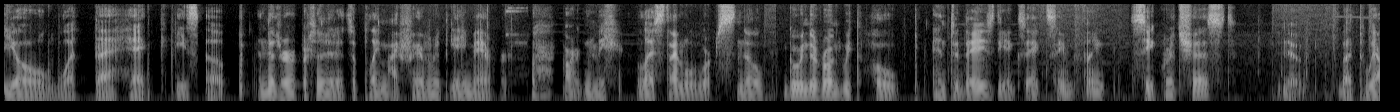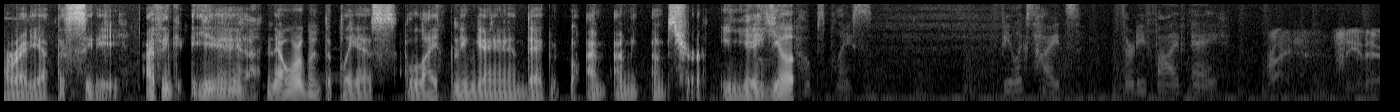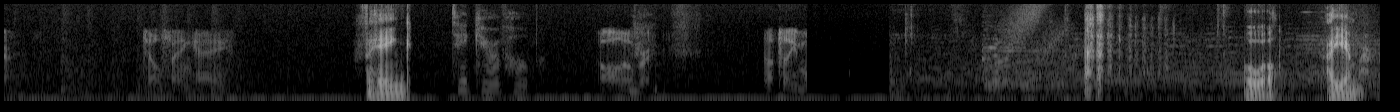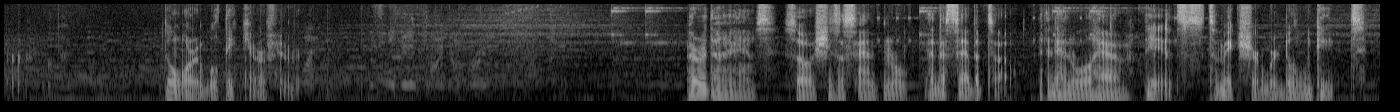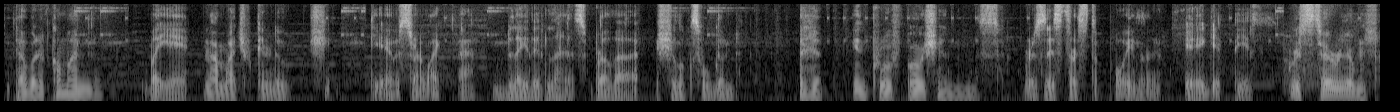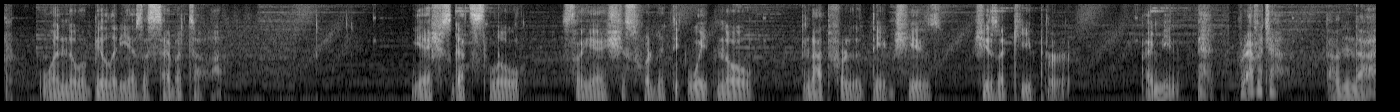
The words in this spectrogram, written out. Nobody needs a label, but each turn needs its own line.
Yo, what the heck is up? Another opportunity to play my favorite game ever. Pardon me. Last time we were Snow, going around with Hope. And today is the exact same thing. Secret chest? No. But we are already at the city. I think, yeah, now we're going to play as Lightning and Dagger. I'm, I'm, I'm sure. Yeah, yeah.
Hope's place. Felix Heights, 35A.
Fang.
Take care of Hope.
All over it. And I'll tell you more.
Oh well, I am her. Don't worry, we'll take care of him.
What?
Paradigms. So she's a sentinel and a saboteur. And then we'll have this to make sure we're doing good. Double commando. But yeah, not much we can do. She, yeah, we start like that. Bladed lance, brother. She looks so good. Improve potions. Resistance to poison. Yeah, get this. Crystarium. One new ability as a saboteur. Yeah, she's got slow. So yeah, she's for the team. Wait, no, not for the team. She's she's a keeper. I mean, Gravita. And uh,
